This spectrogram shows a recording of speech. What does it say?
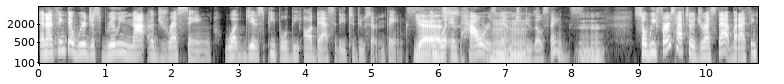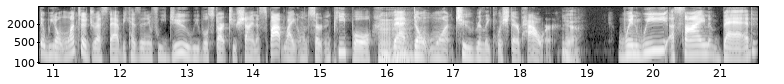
And I think that we're just really not addressing what gives people the audacity to do certain things. And what Yes. empowers them to Mhm. do those things. Mm-hmm. So we first have to address that, but I think that we don't want to address that because then if we do, we will start to shine a spotlight on certain people that don't want to relinquish their power. Yeah. When we assign bad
